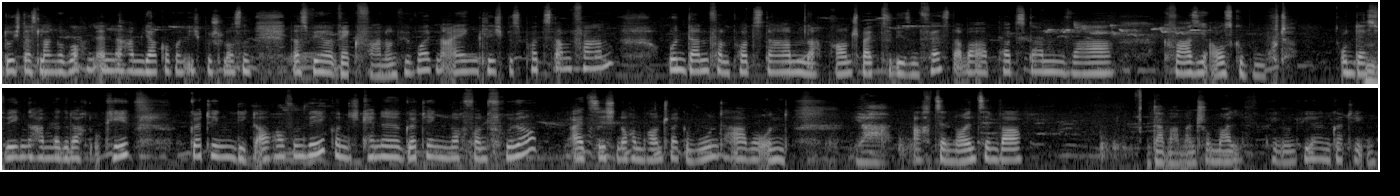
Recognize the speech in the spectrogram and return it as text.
durch das lange Wochenende haben Jakob und ich beschlossen, dass wir wegfahren und wir wollten eigentlich bis Potsdam fahren und dann von Potsdam nach Braunschweig zu diesem Fest, aber Potsdam war quasi ausgebucht und deswegen haben wir gedacht, okay, Göttingen liegt auch auf dem Weg und ich kenne Göttingen noch von früher, als ich noch in Braunschweig gewohnt habe und ja, 18, 19 war. Da war man schon mal hin und wieder in Göttingen.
